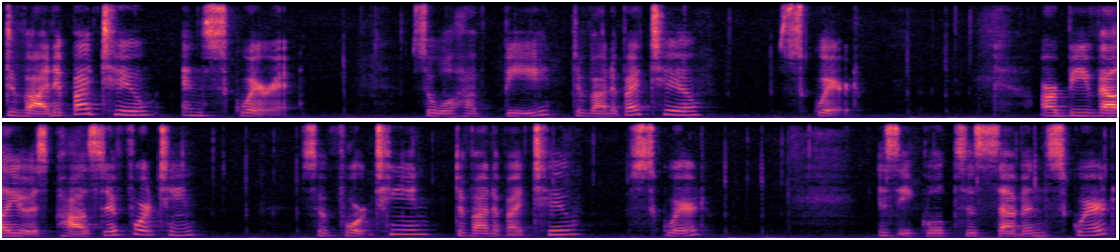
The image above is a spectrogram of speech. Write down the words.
divide it by 2, and square it. So we'll have b divided by 2 squared. Our b value is positive 14, so 14 divided by 2 squared is equal to 7 squared,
